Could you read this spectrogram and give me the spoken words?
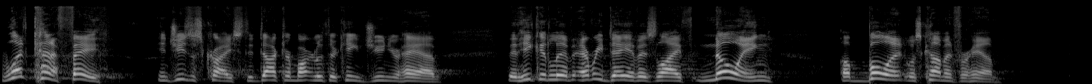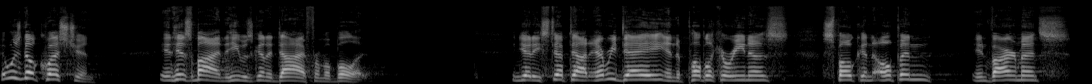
What kind of faith in Jesus Christ did Dr. Martin Luther King Jr. have that he could live every day of his life knowing a bullet was coming for him. There was no question in his mind that he was going to die from a bullet. And yet he stepped out every day into public arenas, spoke in open environments,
